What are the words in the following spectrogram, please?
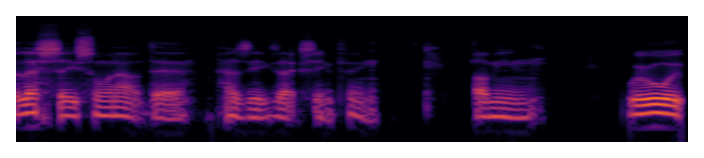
but let's say someone out there has the exact same thing. I mean, we're all,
